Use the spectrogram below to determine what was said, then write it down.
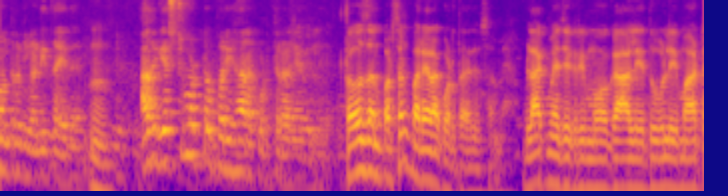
ಮಂತ್ರಗಳು ನಡೀತಾ ಇದೆ. ಅದಕ್ಕೆ ಎಷ್ಟು ಮಟ್ಟ ಪರಿಹಾರ ಕೊಡ್ತೀರಾ ನೀವು ಇಲ್ಲಿ ತೌಸಂಡ್ ಪರ್ಸೆಂಟ್ ಪರಿಹಾರ ಕೊಡ್ತಾ ಇದೀವಿ ಸ್ವಾಮಿ. ಬ್ಲ್ಯಾಕ್ ಮ್ಯಾಜಿಕ್ ರಿಮೋ ಗಾಳಿ ಧೂಳಿ ಮಾಟ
